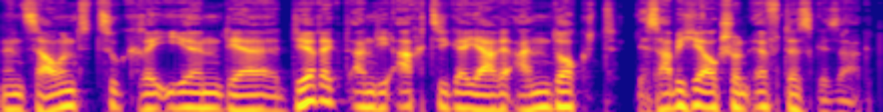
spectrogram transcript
einen Sound zu kreieren, der direkt an die 80er Jahre andockt. Das habe ich ja auch schon öfters gesagt.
